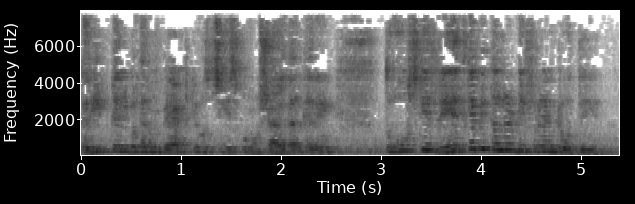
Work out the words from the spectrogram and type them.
قریب قریب اگر ہم بیٹھ کے اس چیز کو مشاہدہ کریں، تو وہ اس کے ریت کے بھی کلر ڈفرینٹ ہوتے ہیں۔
